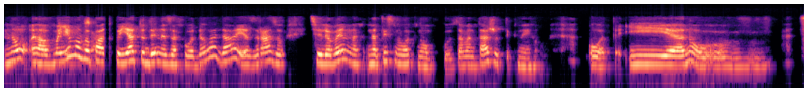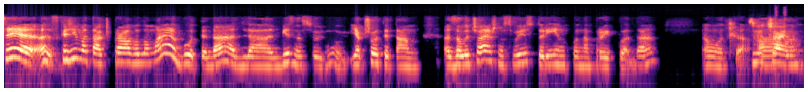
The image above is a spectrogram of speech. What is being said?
Ну, е, в моєму випадку я туди не заходила, да, я зразу цільовим натиснула кнопку Завантажити книгу. От, і ну, це, е, скажімо так, правило має бути да, для бізнесу, ну, якщо ти там залучаєш на свою сторінку, наприклад. Да? От, а- Звичайно.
